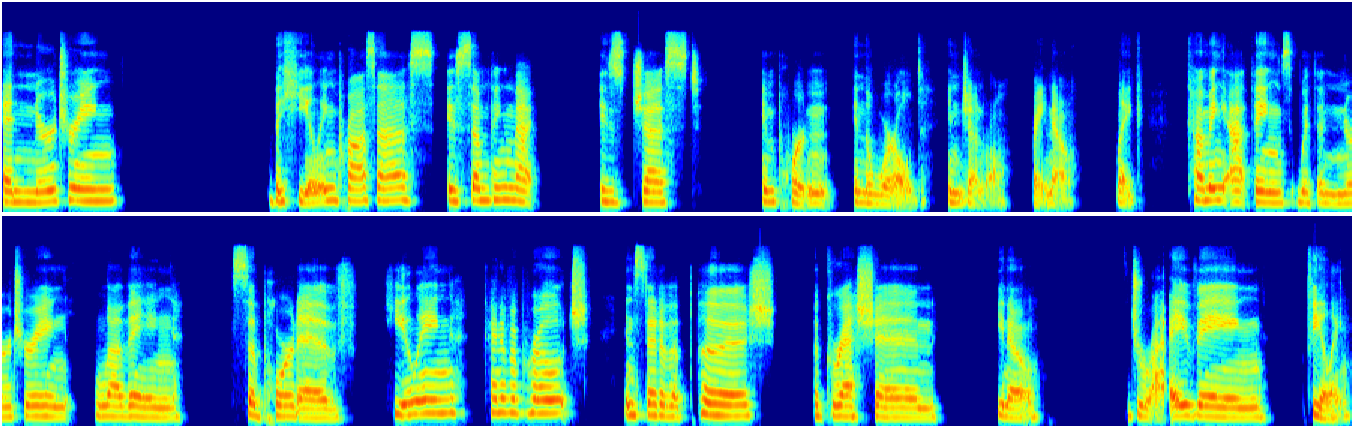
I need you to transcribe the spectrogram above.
and nurturing the healing process is something that is just important in the world in general right now. Like coming at things with a nurturing, loving, supportive, healing kind of approach instead of a push, aggression, you know, driving feeling.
